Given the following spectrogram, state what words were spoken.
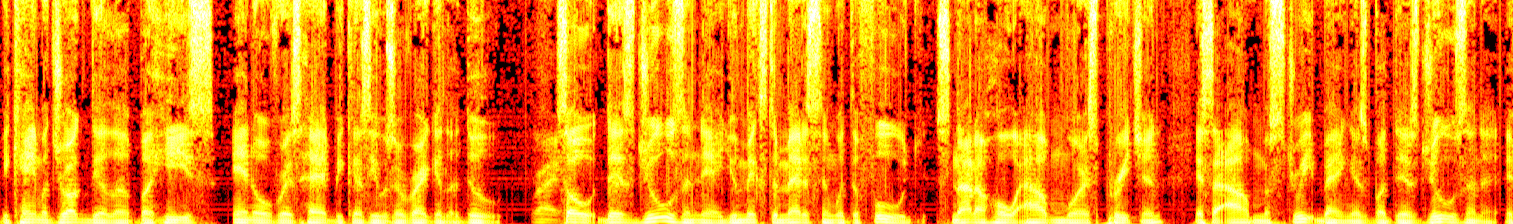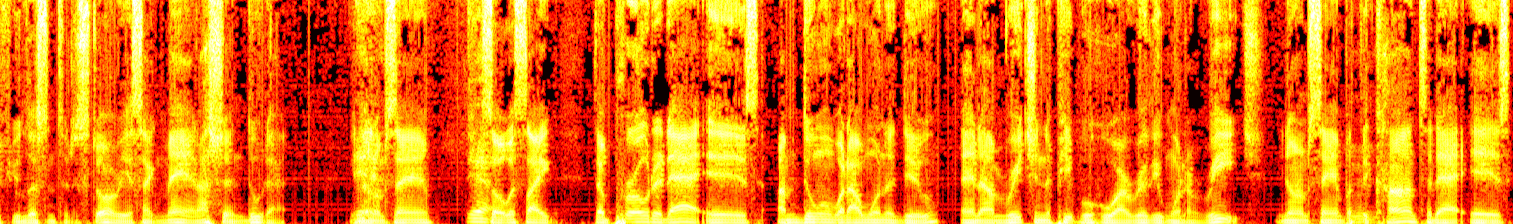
became a drug dealer, but he's in over his head because he was a regular dude. Right. So there's jewels in there. You mix the medicine with the food. It's not a whole album where it's preaching. It's an album of street bangers, but there's jewels in it. If you listen to the story, it's like, man, I shouldn't do that. You know what I'm saying? Yeah. So it's like the pro to that is I'm doing what I want to do and I'm reaching the people who I really want to reach. You know what I'm saying? But the mm. con to that is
